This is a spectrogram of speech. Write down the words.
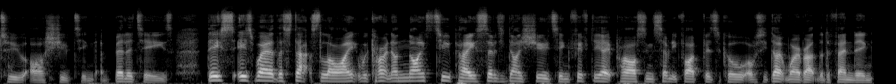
to our shooting abilities. This is where the stats lie, we're currently on 92 pace, 79 shooting, 58 passing, 75 physical. Obviously, don't worry about the defending.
